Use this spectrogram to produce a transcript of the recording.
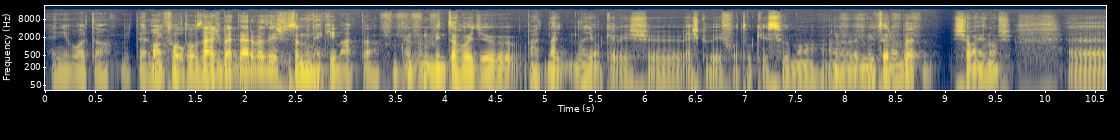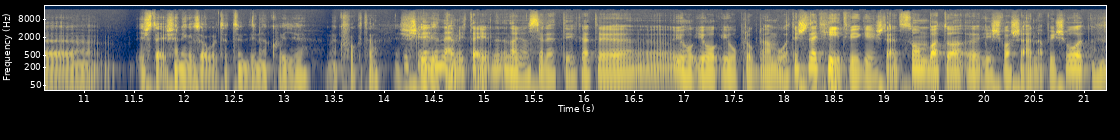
ennyi volt a műtermi fotózás betervezés, viszont mindenki imádta. Mint ahogy hát nagy, nagyon kevés esküvői fotó készül ma a műterembe, sajnos. És teljesen igaza volt a Tündinek, hogy megfogta. És, és nem, nagyon szerették, tehát jó, jó, jó program volt. És ez egy hétvégés, tehát szombat és vasárnap is volt. Uh-huh.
